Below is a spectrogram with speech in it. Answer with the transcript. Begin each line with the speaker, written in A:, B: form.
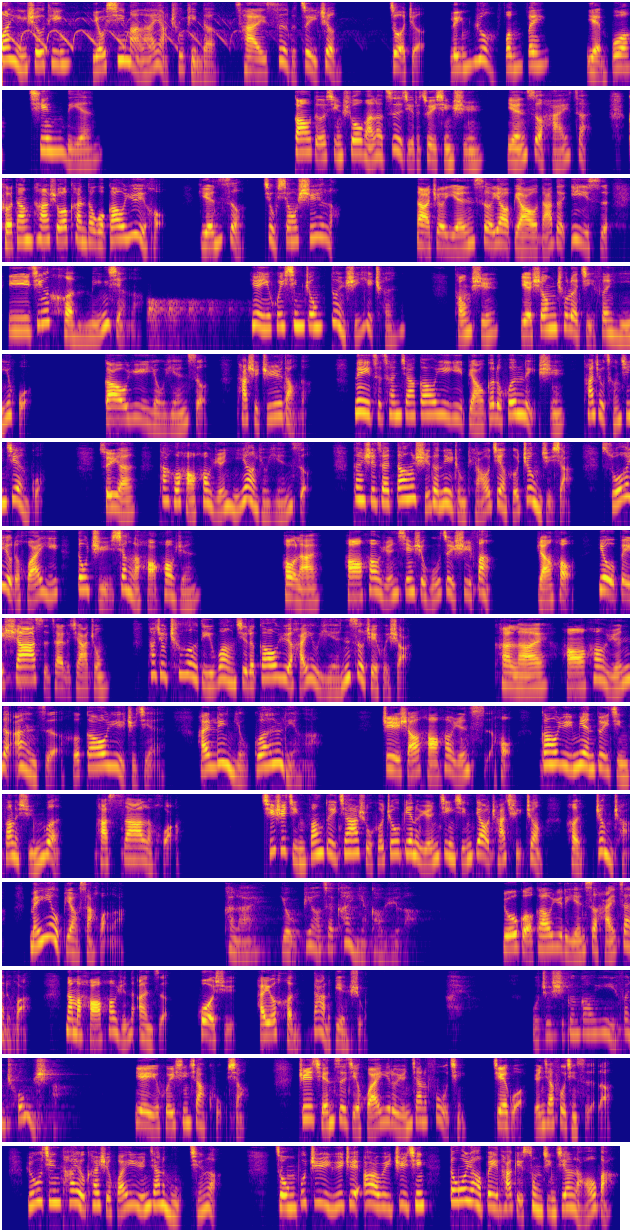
A: 欢迎收听由喜马拉雅出品的《彩色的罪证》，作者林若风飞，演播青莲。高德信说完了自己的罪行时，颜色还在；可当他说看到过高玉后，颜色就消失了。那这颜色要表达的意思已经很明显了。叶一辉心中顿时一沉，同时。也生出了几分疑惑。高玉有颜色，他是知道的。那次参加高逸逸表哥的婚礼时，他就曾经见过。虽然他和郝浩仁一样有颜色，但是在当时的那种条件和证据下，所有的怀疑都指向了郝浩仁。后来，郝浩仁先是无罪释放，然后又被杀死在了家中。他就彻底忘记了高玉还有颜色这回事儿。看来郝浩仁的案子和高玉之间还另有关联啊！至少郝浩仁死后，高玉面对警方的询问，他撒了谎。其实警方对家属和周边的人进行调查取证很正常，没有必要撒谎啊。看来有必要再看一眼高玉了。如果高玉的颜色还在的话，那么郝浩云的案子或许还有很大的变数。哎呀，我这是跟高玉犯冲是吧？叶一辉心下苦笑。之前自己怀疑了人家的父亲，结果人家父亲死了，如今他又开始怀疑人家的母亲了，总不至于这二位至亲都要被他给送进监牢吧？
